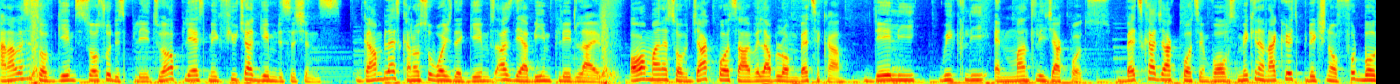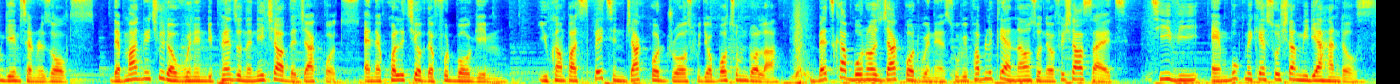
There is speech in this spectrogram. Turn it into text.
analysis of games is also displayed to help players make future game decisions. Gamblers can also watch the games as they are being played live. All manners of jackpots are available on Betika, daily, weekly, and monthly jackpots. Betika jackpot involves making an accurate prediction of football games and results. The magnitude of winning depends on the nature of the jackpots and the quality of the football game. You can participate in jackpot draws with your bottom dollar. Betika bonus jackpot winners will be publicly announced on the official site, TV, and bookmaker social media handles.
